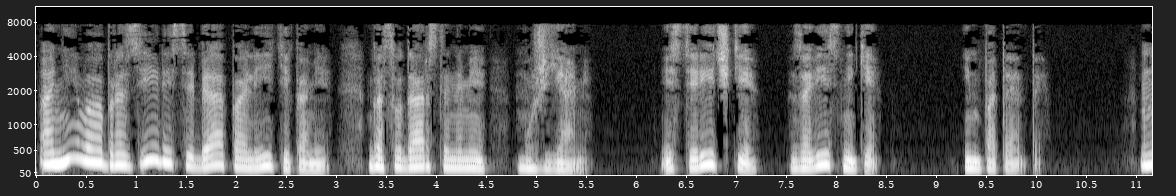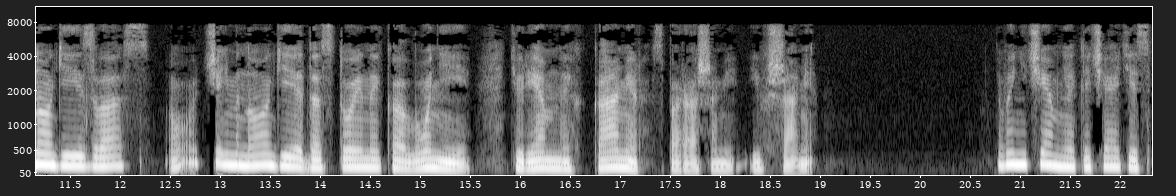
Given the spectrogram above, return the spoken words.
Они вообразили себя политиками, государственными мужьями. Истерички, завистники, импотенты. Многие из вас, очень многие, достойны колонии, тюремных камер с парашами и вшами. Вы ничем не отличаетесь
